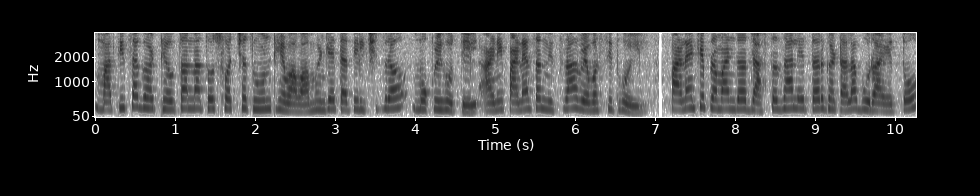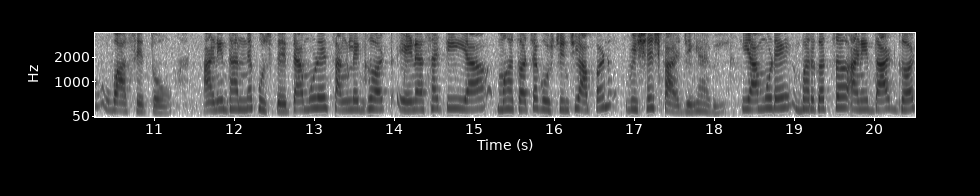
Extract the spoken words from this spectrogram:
मातीचा घट ठेवताना तो स्वच्छ धुवून ठेवावा म्हणजे त्यातील छिद्र मोकळी होतील आणि पाण्याचा निचरा व्यवस्थित होईल. पाण्याचे प्रमाण जर जास्त झाले तर घटाला बुरा येतो वास येतो. आणि धान्य कुजते. त्यामुळे चांगले घट येण्यासाठी या महत्त्वाच्या गोष्टींची आपण विशेष काळजी घ्यावी. यामुळे भरगच्च आणि दाट घट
